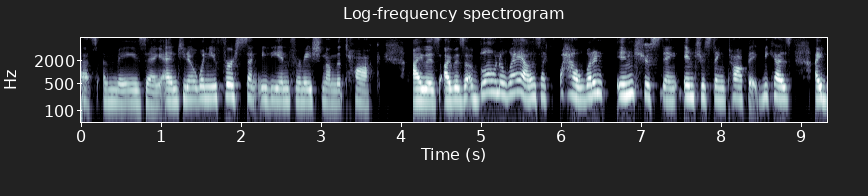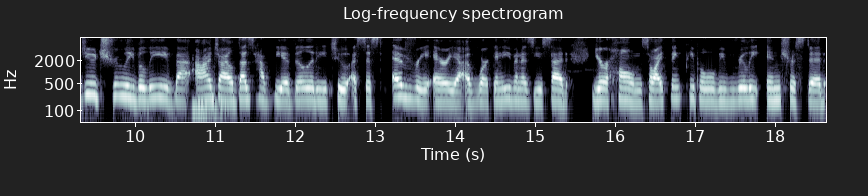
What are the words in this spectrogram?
That's amazing. And you know, when you first sent me the information on the talk, I was I was uh, blown away. I was like, wow, what an interesting, interesting topic because I do truly believe that agile does have the ability to assist every area of work and even as you said, your home. So I think people will be really interested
